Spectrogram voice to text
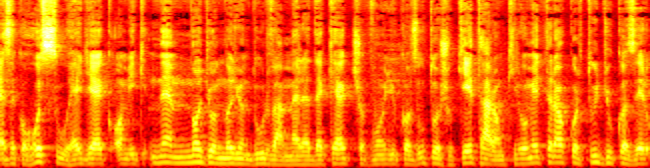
ezek a hosszú hegyek, amik nem nagyon-nagyon durván meredekek, csak mondjuk az utolsó két-három kilométerre, akkor tudjuk azért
